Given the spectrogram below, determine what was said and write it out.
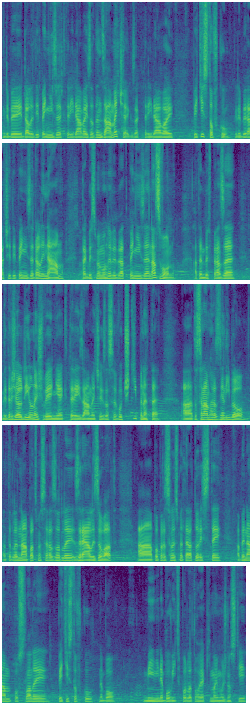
kdyby dali ty peníze, které dávají za ten zámeček, za který dávají pětistovku, kdyby radši ty peníze dali nám, tak bychom mohli vybrat peníze na zvon. A ten by v Praze vydržel díl, než vy některý zámeček zase odštípnete. A to se nám hrozně líbilo a tenhle nápad jsme se rozhodli zrealizovat a poprosili jsme teda turisty, aby nám poslali pětistovku nebo míň nebo víc podle toho, jaký mají možnosti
